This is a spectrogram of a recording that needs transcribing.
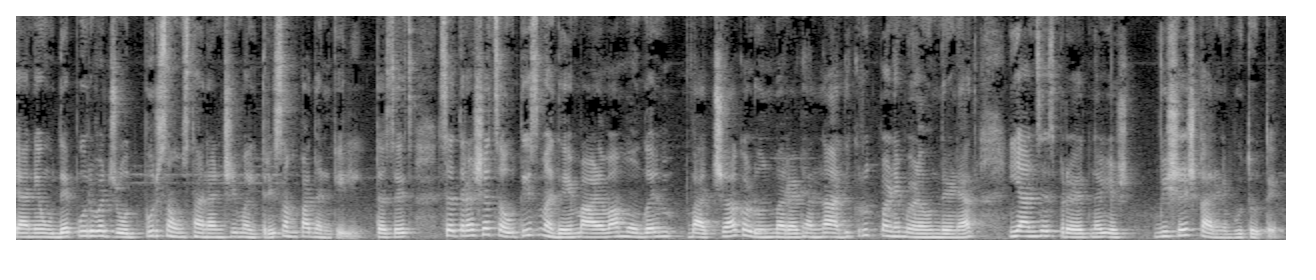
त्याने उदयपूर व जोधपूर संस्थानांची मैत्री संपादन केली. तसेच सतराशे चौतीसमध्ये माळवा मोगल बादशाहकडून मराठ्यांना अधिकृतपणे मिळवून देण्यात यांचेच प्रयत्न यश विशेष कारणीभूत होते.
